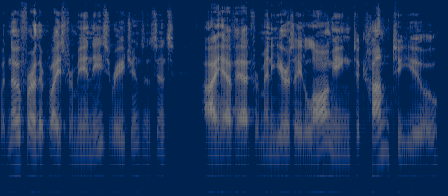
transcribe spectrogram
with no further place for me in these regions, and since I have had for many years a longing to come to you,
